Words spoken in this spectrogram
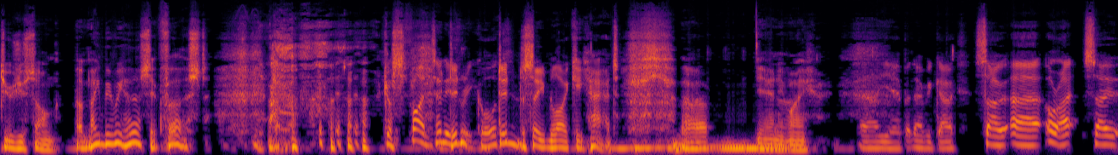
choose your song. But maybe rehearse it first. Because Fine, it's only didn't, three chords. didn't seem like he had. Uh, yeah. Anyway, Uh, yeah, but there we go. So, uh, all right. So,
